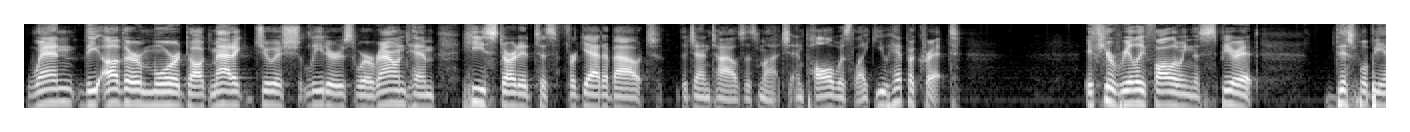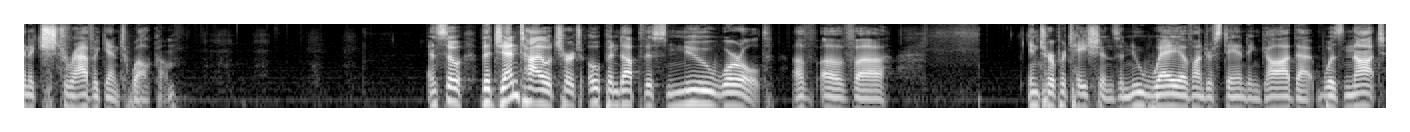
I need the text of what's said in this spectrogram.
when the other more dogmatic Jewish leaders were around him, he started to forget about the Gentiles as much. And Paul was like, You hypocrite. If you're really following the Spirit, this will be an extravagant welcome. And so the Gentile church opened up this new world of, of, uh, interpretations, a new way of understanding God that was not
